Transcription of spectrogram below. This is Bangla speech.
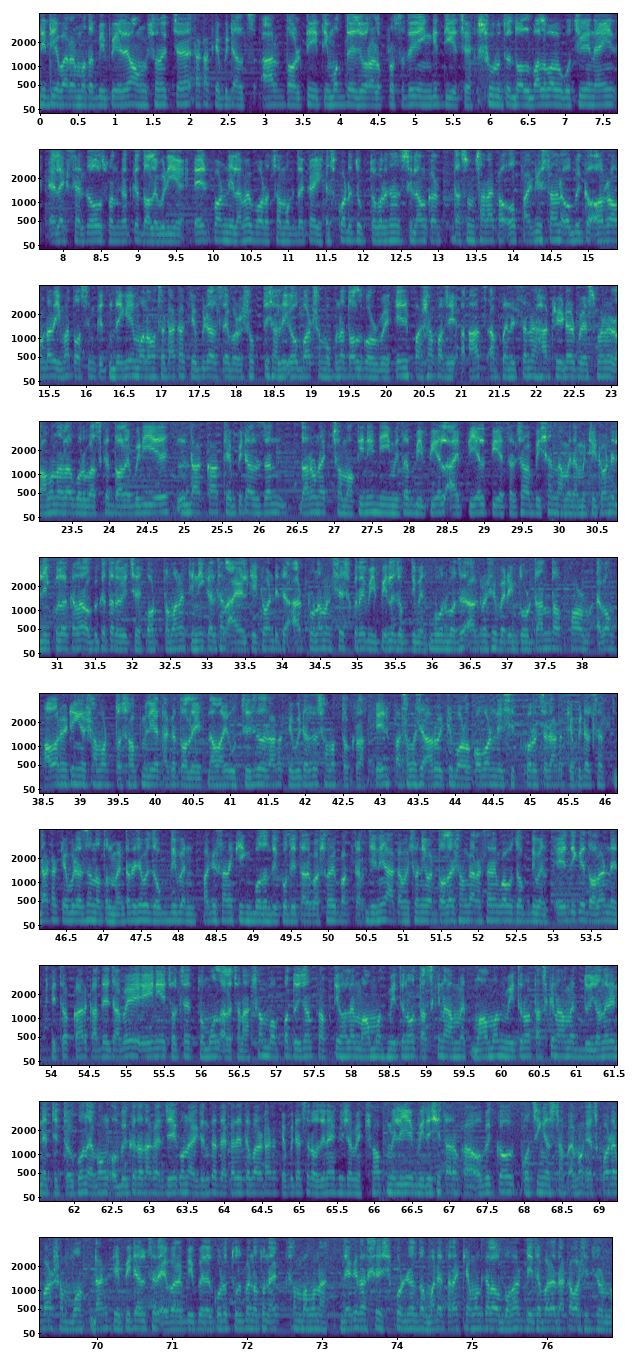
দ্বিতীয়বারের মতো বিপিএল অংশ নিচ্ছে ঢাকা ক্যাপিটালস। আর দলটি ইতিমধ্যে জোরালো প্রস্তুতির ইঙ্গিত দিয়েছে। শুরুতে দল ভালোভাবে গুছিয়ে নেয় অ্যালেক্স হেলথ ও উসমান খানকে দলে বেরিয়ে এরপর নিলামে বড় চমক দেখায় স্কোয়াডে যুক্ত করেছেন শ্রীলঙ্কার দাসুন সানাকা ও পাকিস্তানের অভিজ্ঞ অলরাউন্ডার ইমাদ ওয়াসিমকে। দেখে মনে হচ্ছে ঢাকা ক্যাপিটালস এবার শক্তিশালী ও ভারসাম্যপূর্ণ দল গড়বে। এর পাশাপাশি আজ আফগানিস্তানের হার্ট রিডার ব্যাটসম্যান রহমানুল্লাহ গুরবাজকে দলে বেরিয়ে ঢাকা ক্যাপিটালস দেন দারুণ এক চমক। তিনি নিয়মিত বিপিএল আইপিএল পিএসএল সহ বিশ্বের নামে দামি টি টোয়েন্টি লিগগুলো খেলার অভিজ্ঞতা রয়েছে। বর্তমানে তিনি খেলছেন আইএল টি টোয়েন্টিতে আর টুর্নামেন্ট শেষ করে বিপিএল যোগ দিবেন। গুরবাজের আগ্রাসী ব্যাটিং দুর্দান্ত ফর্ম এবং পাওয়ার হিটিং এর সামর্থ্য সব মিলিয়ে তাকে দলে নেওয়ায় উচ্ছ্বসিত ঢাকা ক্যাপিটালসের সমর্থকরা। এর পাশাপাশি আরও একটি বড় কভার নিশ্চিত করেছে ঢাকা ক্যাপিটালসের ঢাকা ক্যাপিটালসের নতুন মেন্টর হিসেবে যোগ দিবেন পাকিস্তানের কিংবদন্তি কোচি তারকা শোয়েব আক্তার যিনি আগামী শনিবার দলের সঙ্গে আনুষ্ঠানিকভাবে যোগ দিবেন। এদিকে দলের নেতৃত্ব কার কাঁধে যাবে এই নিয়ে চলছে তুমুল আলোচনা। সম্ভবত দুইজন প্রাপ্তি হলেন মোহাম্মদ মিতুন ও তাসকিন আহমেদ। মোহাম্মদ মিতুন ও তাসকিন আহমেদ দুইজনেরই নেতৃত্ব গুণ এবং অভিজ্ঞতা থাকা যে কোনো একজনকে দেখা দিতে পারে ঢাকা ক্যাপিটালসের অধিনায়ক হিসেবে। সব মিলিয়ে বিদেশি তারকা, অভিজ্ঞ কোচিং স্টাফ এবং স্কোয়াডের ভারসাম্য ঢাকা ক্যাপিটালসের এবারে বিপিএল গড়ে তুলবে নতুন এক সম্ভাবনা। দেখে তার শেষ পর্যন্ত মাঠে তারা কেমন খেলা উপহার দিতে পারে ঢাকাবাসীর জন্য।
